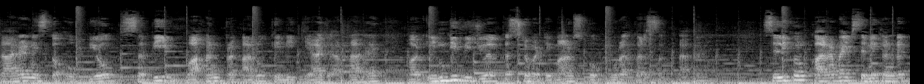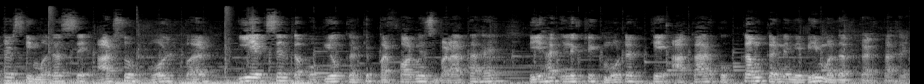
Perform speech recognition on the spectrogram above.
कारण इसका उपयोग सभी वाहन प्रकारों के लिए किया जाता है और इंडिविजुअल कस्टमर डिमांड्स को पूरा कर सकता है। सिलिकॉन कार्बाइड सेमीकंडक्टर्स की मदद से 800 वोल्ट पर ई एक्सएल का उपयोग करके परफॉर्मेंस बढ़ाता है। यह इलेक्ट्रिक मोटर के आकार को कम करने में भी मदद करता है।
